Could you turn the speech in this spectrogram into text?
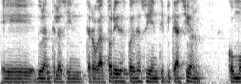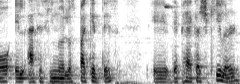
eh, durante los interrogatorios después de su identificación como el asesino de los paquetes, eh, The Package Killer,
